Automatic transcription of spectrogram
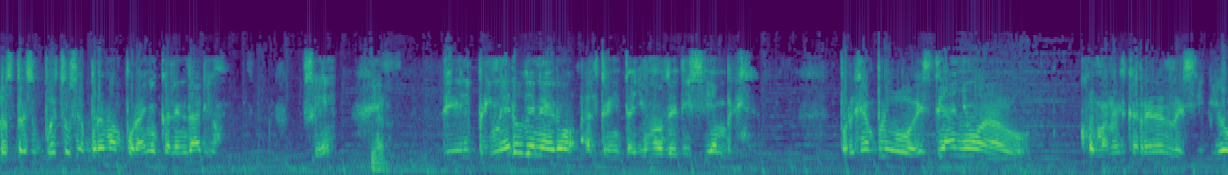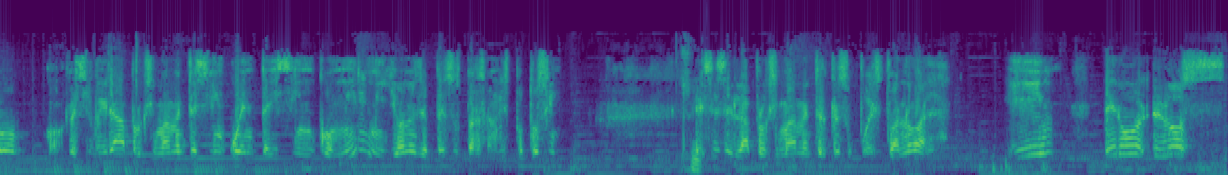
Los presupuestos se aprueban por año calendario, ¿sí? Del primero de enero al 31 de diciembre. Por ejemplo, este año Juan Manuel Carrera recibió recibirá aproximadamente 55 mil millones de pesos para San Luis Potosí. Ese es el, aproximadamente el presupuesto anual. Y, pero los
